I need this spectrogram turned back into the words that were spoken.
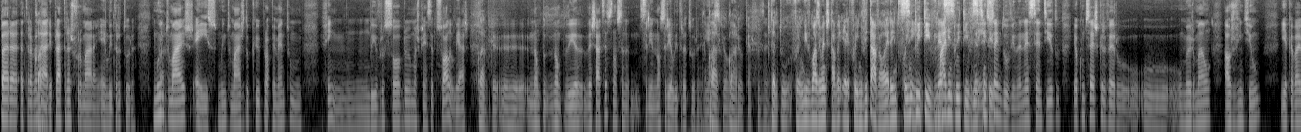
para a trabalhar claro. e para a transformar em, literatura. Muito claro. mais é isso, muito mais do que propriamente um, enfim, um livro sobre uma experiência pessoal. Aliás, claro. uh, não, não podia deixar de ser, senão seria, não seria literatura. E é isso que eu, que eu, quero fazer. Portanto, foi um livro mais ou menos que estava, era, foi inevitável, era, foi sim, intuitivo, nesse, mais intuitivo nesse sim, sentido. sem dúvida. Nesse sentido, eu comecei a escrever o, o, o meu irmão aos 21 e acabei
